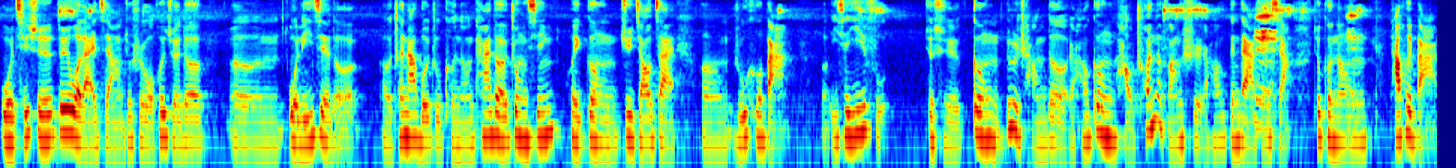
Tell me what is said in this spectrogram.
我其实对于我来讲，就是我会觉得，嗯、我理解的呃穿搭博主可能他的重心会更聚焦在嗯、如何把呃一些衣服。就是更日常的，然后更好穿的方式，然后跟大家分享。就可能他会把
